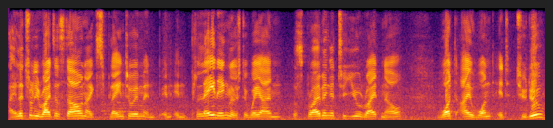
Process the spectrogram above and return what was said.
I literally write this down. I explain to him in, in, in plain English, the way I'm describing it to you right now, what I want it to do.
